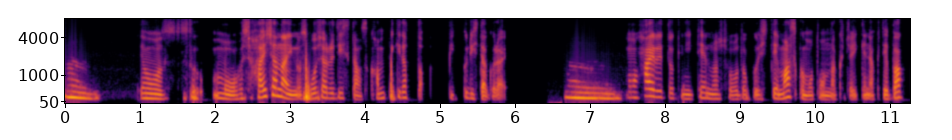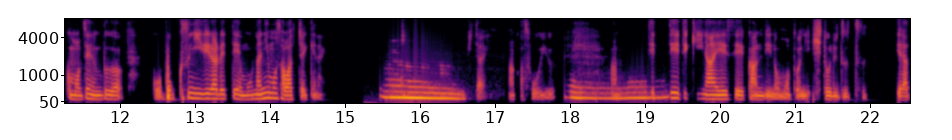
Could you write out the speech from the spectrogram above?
うん。でもすもう歯医者内のソーシャルディスタンス完璧だった。びっくりしたぐらい。うん。もう入るときに手の消毒してマスクも取んなくちゃいけなくてバッグも全部こうボックスに入れられてもう何も触っちゃいけないうん。みたいななんかそういううんあ徹底的な衛生管理のもとに一人ずつや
